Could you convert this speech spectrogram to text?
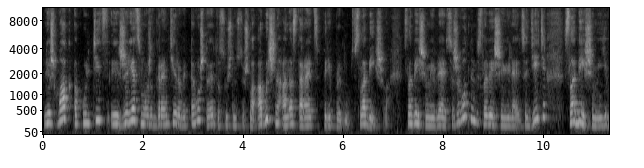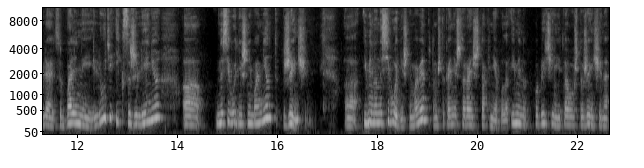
лишь маг, оккультист и жрец может гарантировать того, что эта сущность ушла. Обычно она старается перепрыгнуть в слабейшего. Слабейшими являются животными, слабейшими являются дети, слабейшими являются больные люди и, к сожалению, а, на сегодняшний момент женщины. А, именно на сегодняшний момент, потому что, конечно, раньше так не было, именно по причине того, что женщина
